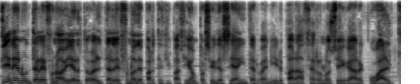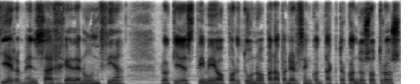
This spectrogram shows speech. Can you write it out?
Tienen un teléfono abierto, el teléfono de participación, por si desea intervenir para hacernos llegar cualquier mensaje, denuncia, lo que estime oportuno para ponerse en contacto con nosotros.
